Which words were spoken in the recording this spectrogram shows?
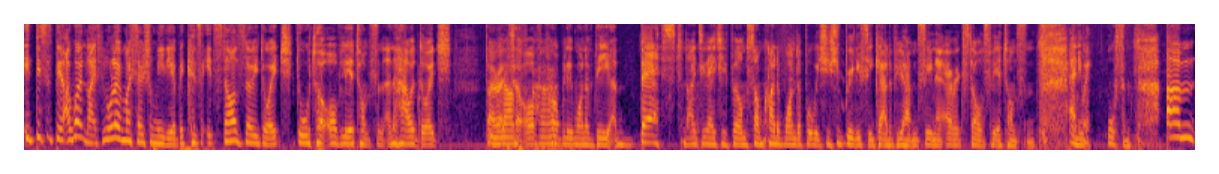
it, this has been, I won't lie, it's been all over my social media because it stars Zoey Deutch, daughter of Lea Thompson, and Howard Deutch, director Love of her. probably one of the best 1980 films, Some Kind of Wonderful, which you should really seek out if you haven't seen it. Eric Stoltz, Lea Thompson. Anyway, awesome. Um,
